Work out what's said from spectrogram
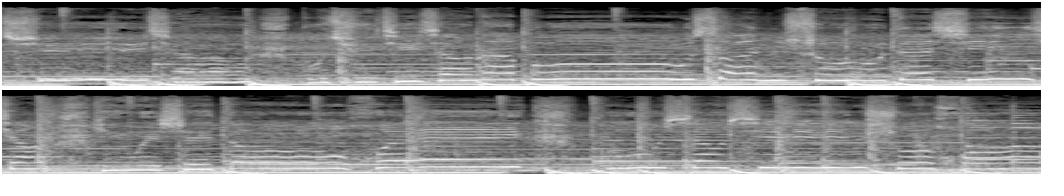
去讲，不去计较那不算数的信仰，因为谁都会不小心说谎。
